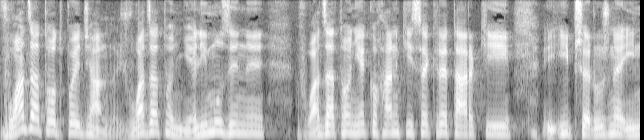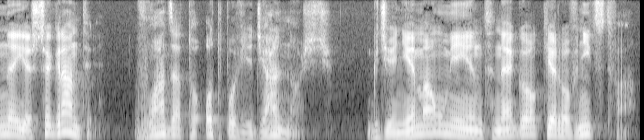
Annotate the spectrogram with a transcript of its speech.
Władza to odpowiedzialność. Władza to nie limuzyny, władza to nie kochanki sekretarki i, i przeróżne inne jeszcze granty. Władza to odpowiedzialność. Gdzie nie ma umiejętnego kierownictwa,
